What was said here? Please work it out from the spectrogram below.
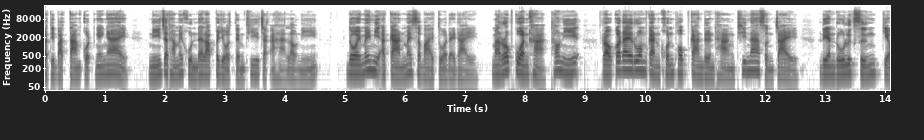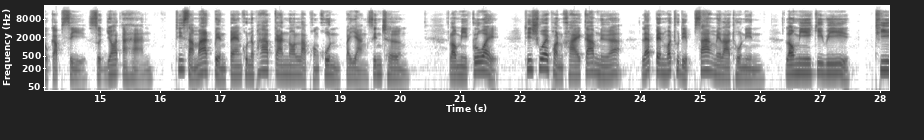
ปฏิบัติตามกฎง่าย ๆ นี้จะทำให้คุณได้รับประโยชน์เต็มที่จากอาหารเหล่านี้ โดยไม่มีอาการไม่สบายตัวใด ๆ มารบกวนค่ะ เท่านี้เราก็ได้ร่วมกันค้นพบการเดินทางที่น่าสนใจ เรียนรู้ลึกซึ้งเกี่ยวกับ 4 สุดยอดอาหาร ที่สามารถเปลี่ยนแปลงคุณภาพการนอนหลับของคุณไปอย่างสิ้นเชิง เรามีกล้วยที่ช่วยผ่อนคลายกล้ามเนื้อ และเป็นวัตถุดิบสร้างเมลาโทนิน เรามีกีวีที่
